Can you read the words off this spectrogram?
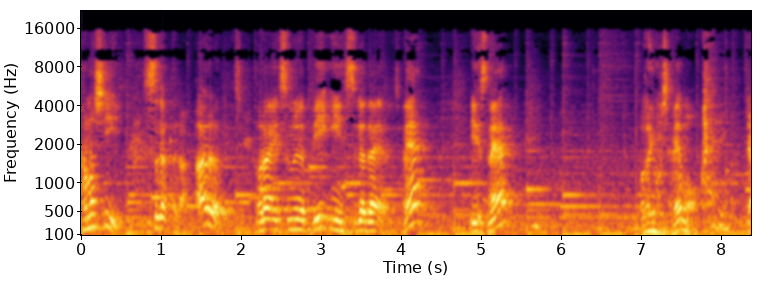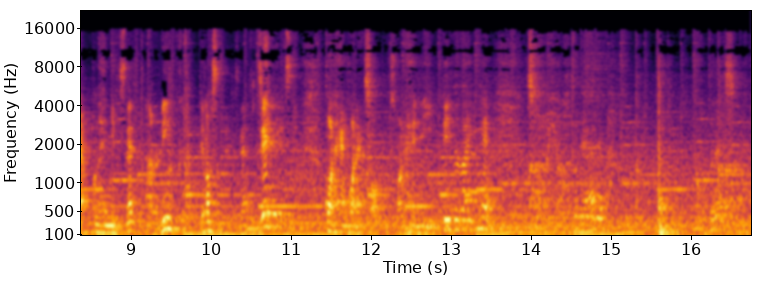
楽しい姿があるわけですよ。トライスヌーピー in 菅平ですよね。いいですね。わかりましたねもう。じゃあこの辺にですねあのリンク貼ってますんでですね。ぜひですねこの辺この辺そうその辺に行っていただいてそういうことであればことですよ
